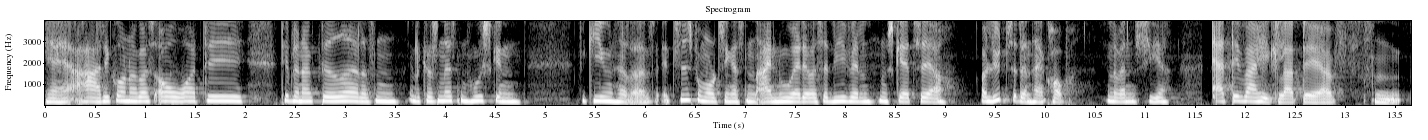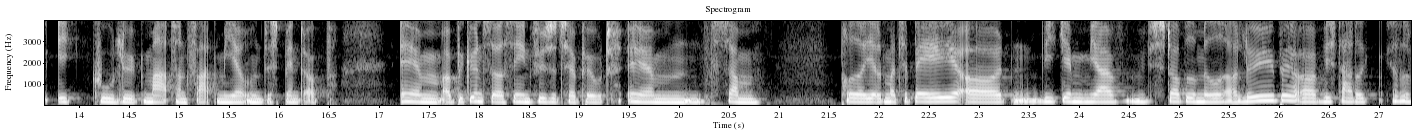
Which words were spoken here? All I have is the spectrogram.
ja, ah, det går nok også over, det, det bliver nok bedre, eller sådan, eller kan du så næsten huske en begivenhed, eller et tidspunkt, hvor du tænker sådan, ej, nu er det også alligevel, nu skal jeg til at, at lytte til den her krop, eller hvad den siger. Ja, det var helt klart, da jeg sådan ikke kunne løbe maratonfart mere, uden det spændt op. Øhm, og begyndte så at se en fysioterapeut, øhm, som prøvede at hjælpe mig tilbage, og vi gennem, jeg stoppede med at løbe, og vi startede altså,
